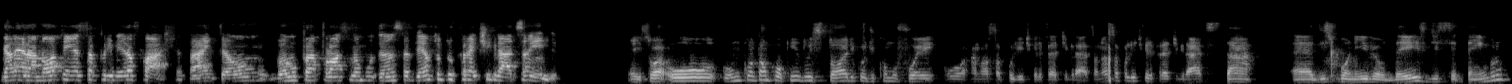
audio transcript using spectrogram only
Galera, anotem essa primeira faixa, tá? Então, vamos para a próxima mudança dentro do frete grátis ainda. É isso. O, vamos contar um pouquinho do histórico de como foi a nossa política de frete grátis. A nossa política de frete grátis está é, disponível desde setembro,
